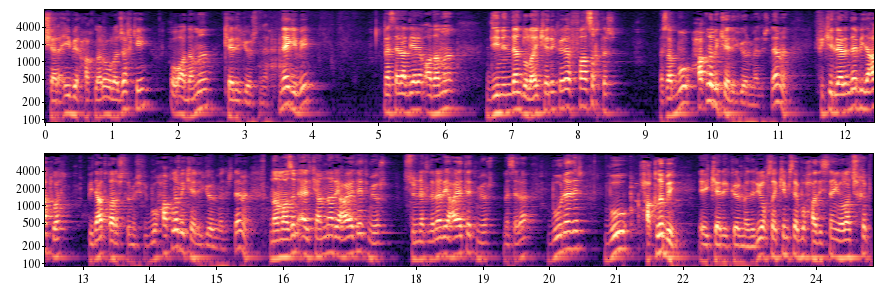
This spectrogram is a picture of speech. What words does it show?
Şer'i bir hakları olacak ki o adamı kerih görsünler. Ne gibi? Mesela diyelim adamı dininden dolayı kerih gören fasıktır. Mesela bu haklı bir kerih görmedir değil mi? Fikirlerinde bid'at var. Bid'at karıştırmış. Bu haklı bir kerih görmedir değil mi? Namazın erkanına riayet etmiyor. Sünnetlere riayet etmiyor mesela. Bu nedir? Bu haklı bir e, kerih görmedir. Yoksa kimse bu hadisten yola çıkıp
